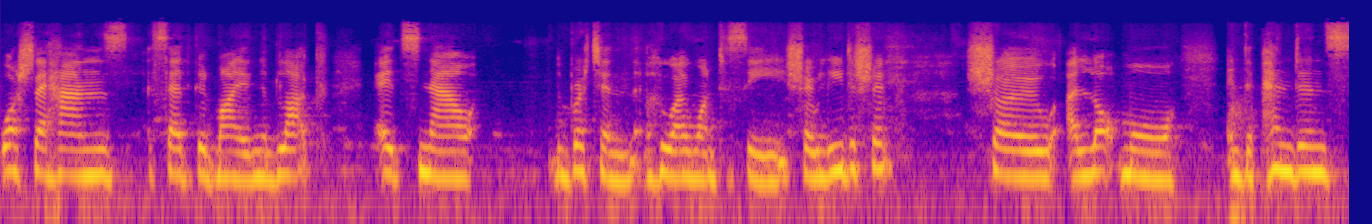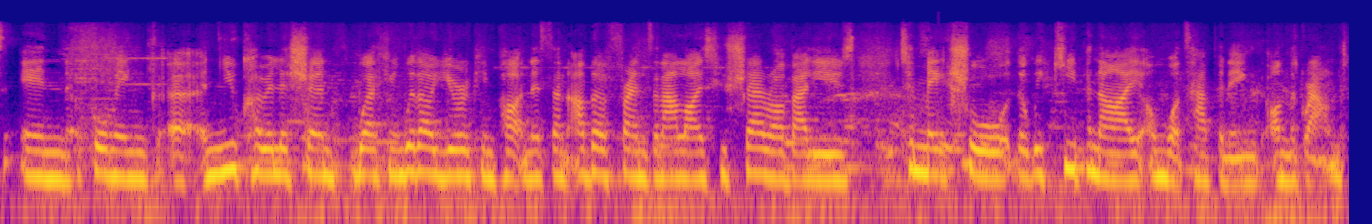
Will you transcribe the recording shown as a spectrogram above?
washed their hands, said goodbye and good luck. It's now Britain who I want to see show leadership, show a lot more independence in forming a, new coalition, working with our European partners and other friends and allies who share our values to make sure that we keep an eye on what's happening on the ground.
